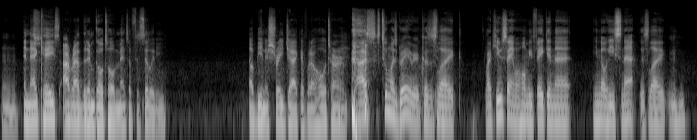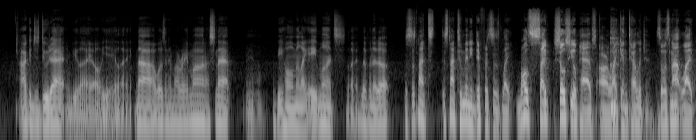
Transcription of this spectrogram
Mm. In that case, I'd rather them go to a mental facility. of being a straight jacket for the whole term. Nah, it's, it's too much gray area because it's like, like he was saying with homie faking that, you know, he snapped. It's like Mhm. I could just do that and be like, oh yeah, like nah, I wasn't in my right mind. I snapped. Yeah. Be home in like eight months, like living it up. It's just not. It's not too many differences. Like most psych sociopaths are like intelligent, so it's not like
